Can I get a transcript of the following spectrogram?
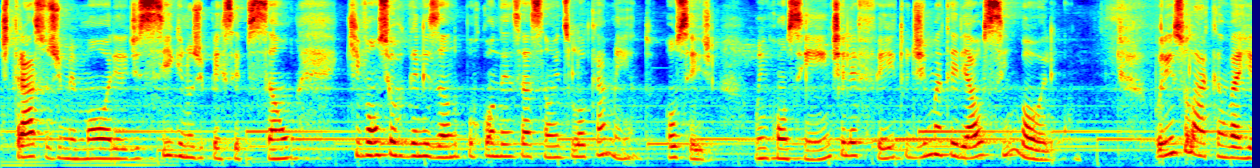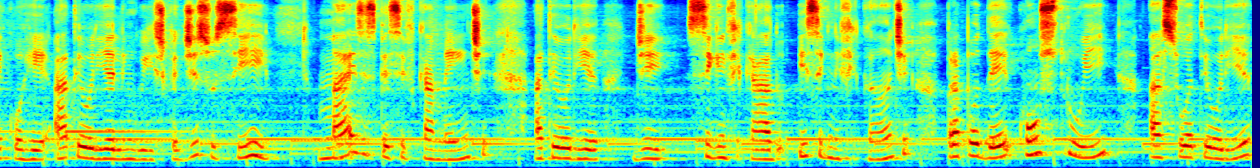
de traços de memória, de signos de percepção que vão se organizando por condensação e deslocamento. Ou seja, o inconsciente ele é feito de material simbólico. Por isso Lacan vai recorrer à teoria linguística de Saussure mais especificamente a teoria de significado e significante, para poder construir a sua teoria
